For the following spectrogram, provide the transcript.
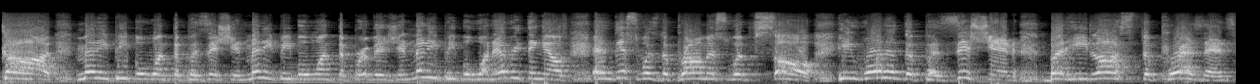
God. Many people want the position. Many people want the provision. Many people want everything else. And this was the promise with Saul. He wanted the position, but he lost the presence.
